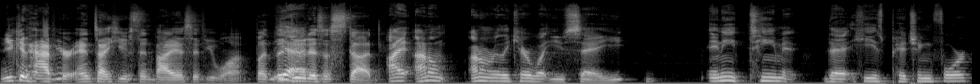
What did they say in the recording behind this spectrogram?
You can have your anti-Houston bias if you want, but the Yeah. dude is a stud. I I don't I don't really care what you say. Any team that he's pitching for,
